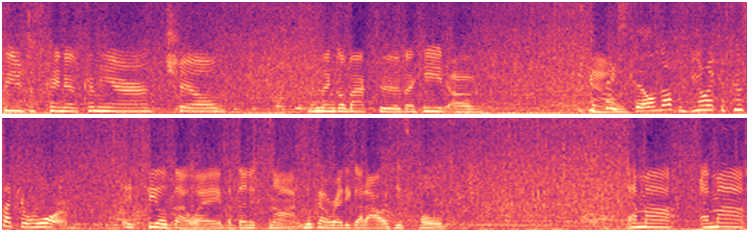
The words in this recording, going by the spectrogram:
so you just kind of come here, chill, and then go back to the heat of Stay town. still enough, and you don't, it feels like you're warm. It feels that way, but then it's not. Luca already got out. He's cold. Emma, Emma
